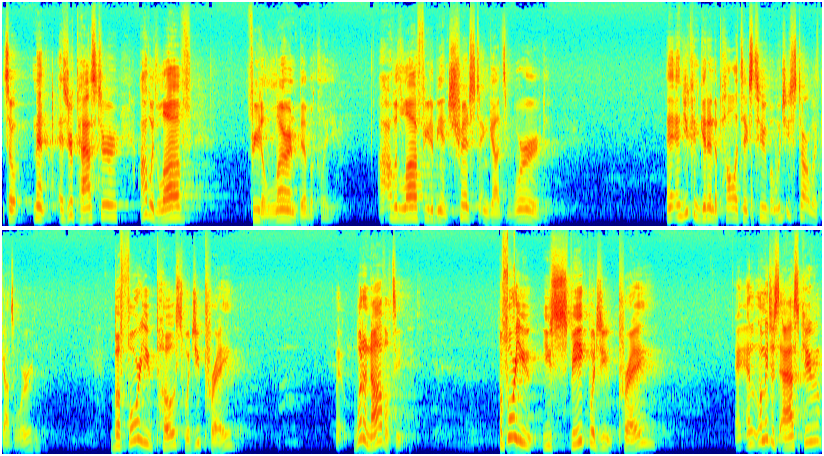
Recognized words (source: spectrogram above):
So, man, as your pastor, I would love for you to learn biblically. I would love for you to be entrenched in God's word. And you can get into politics too, but would you start with God's word? Before you post, would you pray? What a novelty. Before you, you speak, would you pray? And let me just ask you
